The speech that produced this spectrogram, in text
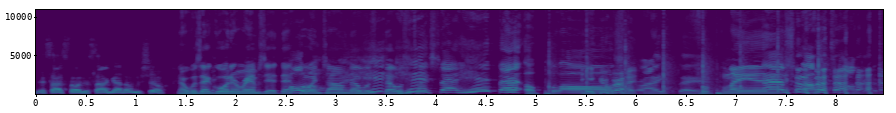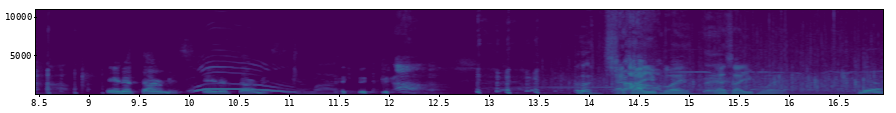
that's how I started. That's how I got on the show. Now was that Gordon Ramsay at that Hold point in time? man. That was hit, that was hit text that hit that applause right. right. there. for playing. That's what I'm talking about. In a thermos. In a thermos. Oh my gosh. That's how you play. right. That's how you play. Yeah.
